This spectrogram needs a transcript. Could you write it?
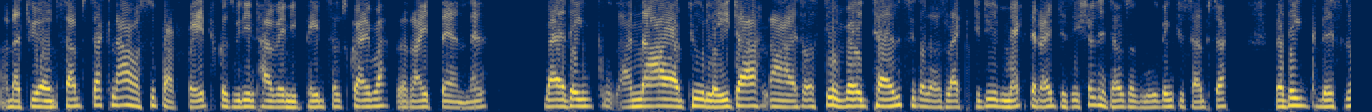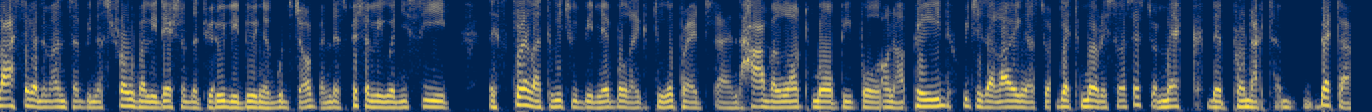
that we are on Substack now, I was super afraid because we didn't have any paid subscriber right then. But I think an hour or two later, uh, was still very tense because I was like, did we make the right decisions in terms of moving to Substack? But I think this last seven months have been a strong validation that we're really doing a good job. And especially when you see the scale at which we've been able like to operate and have a lot more people on our paid, which is allowing us to get more resources to make the product better.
